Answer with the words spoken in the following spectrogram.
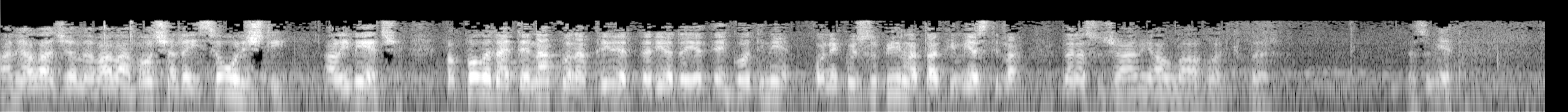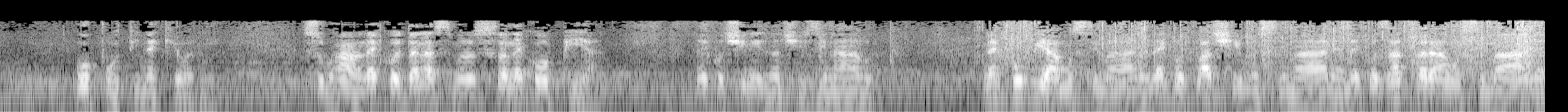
ali Allah žele vala moćan da ih sve uništi, ali neće. Pa pogledajte nakon, na primjer, perioda jedne godine, oni koji su bili na takvim mjestima, danas u džami Allahu Akbar. Razumijete? Uputi neki od njih. Subhana, neko danas, možda se neko opija. Neko čini, znači, zinavu. Neko ubija muslimane, neko tlači muslimane, neko zatvara muslimane,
